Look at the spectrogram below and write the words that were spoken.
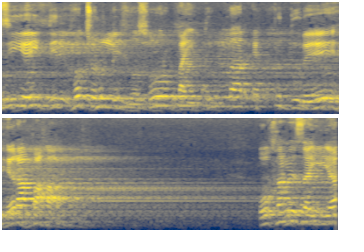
নবীজি এই দীর্ঘ চল্লিশ বছর বাইতুল্লার একটু দূরে হেরা পাহাড়। ওখানে যাইয়া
